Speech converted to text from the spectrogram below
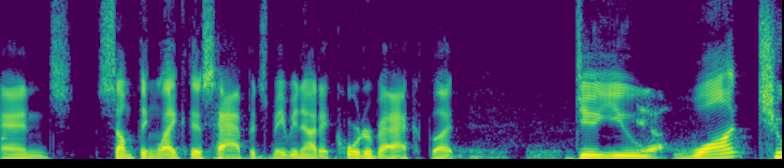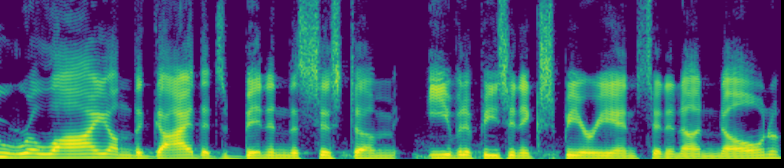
and something like this happens, maybe not at quarterback, but do you yeah. want to rely on the guy that's been in the system, even if he's inexperienced and an unknown?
